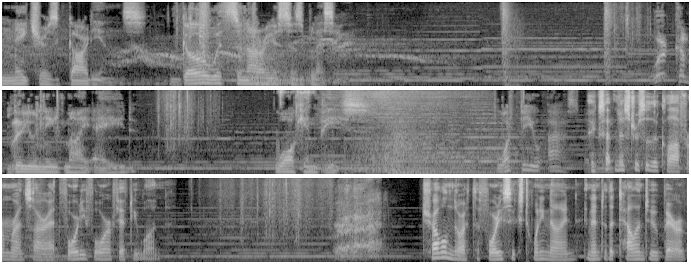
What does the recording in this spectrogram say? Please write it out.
nature's guardians. Go with Cenarius' blessing. Work Do complete. you need my aid? Walk in peace. What do you ask? Accept? Mistress of the Claw from Rensar at 4451. Travel north to 4629 and into the Talendu Barrow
